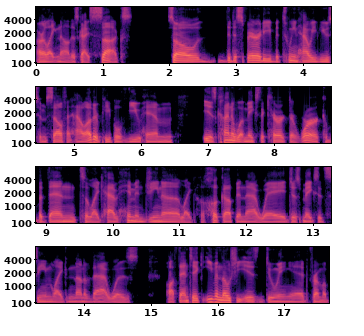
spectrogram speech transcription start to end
are like, no, this guy sucks. So the disparity between how he views himself and how other people view him is kind of what makes the character work. But then to like have him and Gina like hook up in that way just makes it seem like none of that was authentic, even though she is doing it from a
